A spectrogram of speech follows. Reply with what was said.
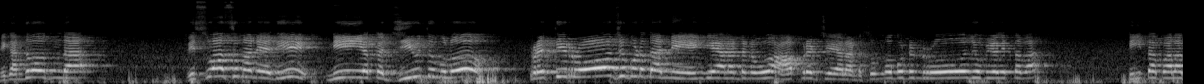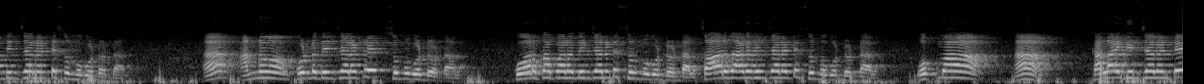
మీకు అర్థమవుతుందా? విశ్వాసం అనేది నీ యొక్క జీవితంలో ప్రతిరోజు కూడా దాన్ని ఏం చేయాలంటే నువ్వు ఆపరేట్ చేయాలంట. సొమ్మగుంటను రోజు ఉపయోగిస్తావా? టీ దించాలంటే సొమ్మగుంట ఉండాలి. అన్నం కుండ దించాలంటే సొమ్మగుంట ఉండాలి. కూర తపాలా దించాలంటే సొమ్మగుంట ఉండాలి. సారు దాగ దించాలంటే సొమ్మగుంట ఉండాలి. ఉప్మా కళాయి దించాలంటే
